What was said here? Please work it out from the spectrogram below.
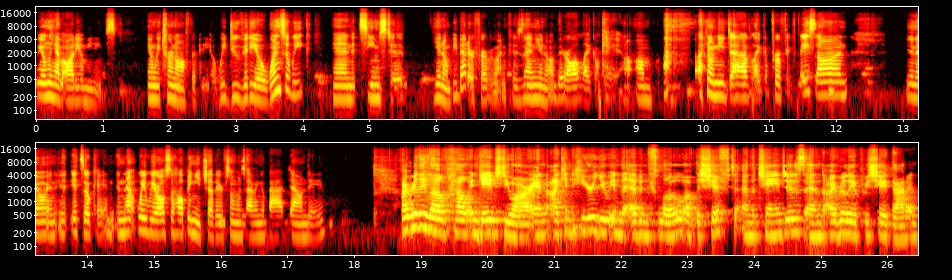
we only have audio meetings and we turn off the video. We do video once a week and it seems to you know be better for everyone because then you know they're all like okay uh, um i don't need to have like a perfect face on you know and it, it's okay. And, and that way we're also helping each other if someone's having a bad down day I really love how engaged you are, and I can hear you in the ebb and flow of the shift and the changes, and I really appreciate that. And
